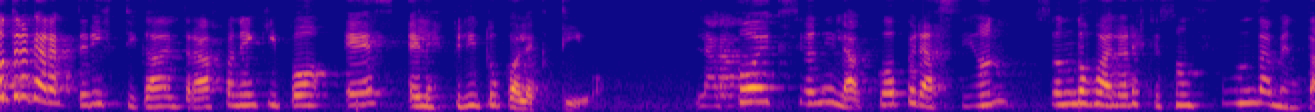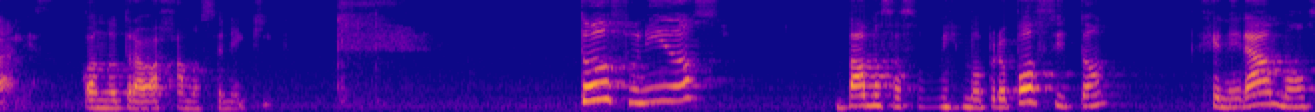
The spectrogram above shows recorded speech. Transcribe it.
Otra característica del trabajo en equipo es el espíritu colectivo. La cohesión y la cooperación son dos valores que son fundamentales cuando trabajamos en equipo. Todos unidos vamos a un mismo propósito, generamos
